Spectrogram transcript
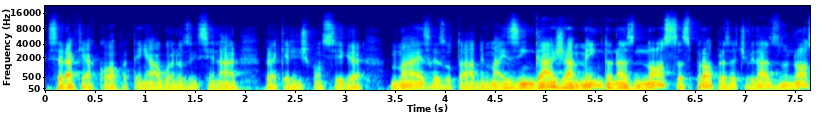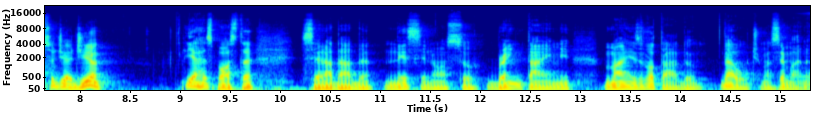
Será que a Copa tem algo a nos ensinar para que a gente consiga mais resultado e mais engajamento nas nossas próprias atividades, no nosso dia a dia? E a resposta será dada nesse nosso Brain Time mais votado da última semana.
